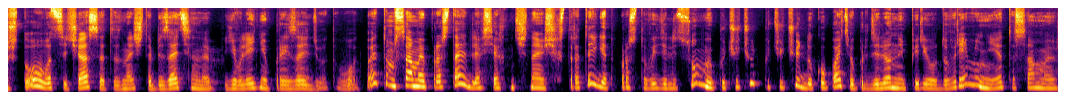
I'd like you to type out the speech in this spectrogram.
что вот сейчас это, значит, обязательно явление произойдет. Вот. Поэтому самая простая для всех начинающих стратегия – это просто выделить сумму и по чуть-чуть, по чуть-чуть докупать в определенный период времени. Это самое,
